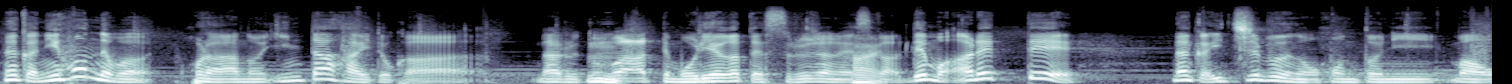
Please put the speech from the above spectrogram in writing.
なんか日本でもほらあのインターハイとかなるとうん。わーって盛り上がったりするじゃないですか、はでもあれってなんか一部の本当にまあ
